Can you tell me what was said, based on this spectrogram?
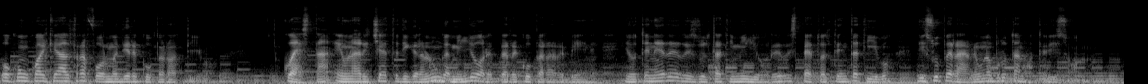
o con qualche altra forma di recupero attivo. Questa è una ricetta di gran lunga migliore per recuperare bene e ottenere risultati migliori rispetto al tentativo di superare una brutta notte di sonno.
